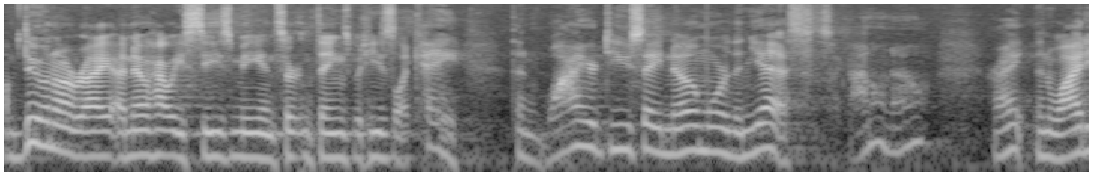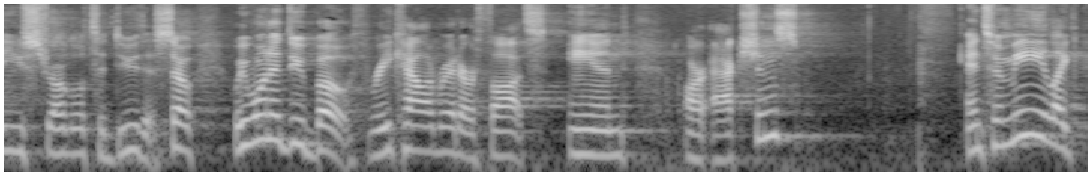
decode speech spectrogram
I'm doing all right. I know how He sees me in certain things, but He's like, hey, then why do you say no more than yes? It's like, I don't know, right? Then why do you struggle to do this? So we want to do both recalibrate our thoughts and our actions. And to me, like,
